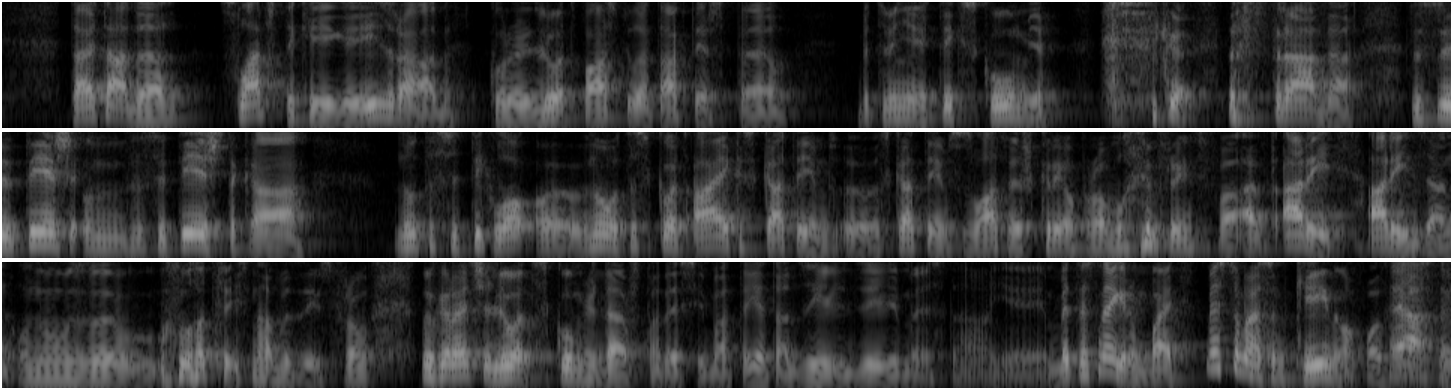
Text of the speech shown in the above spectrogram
Tā ir tāda slapstikīga izrāde, kur ir ļoti pārspīlēta aktieru spēle, bet viņi ir tik skumji, ka tas strādā. Tas ir tieši, tas ir tieši tā kā. Nu, tas ir tik, lo, nu, tas ir kaut kāds aika skatījums, skatījums uz latviešu krievu problēmu, principā. Arī, arī dzēn, un uz uh, Latvijas nabadzības problēmu. Nu, reči ļoti skumjš darbs patiesībā, tā, ja tā dziļi, dziļi mēs tā ejam. Bet es negribu baigt. Mēs tomēr esam kino Jā, podkāsts.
